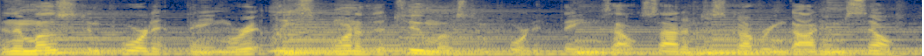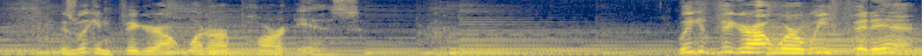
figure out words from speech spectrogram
And the most important thing, or at least one of the two most important things outside of discovering God Himself, is we can figure out what our part is. We can figure out where we fit in.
